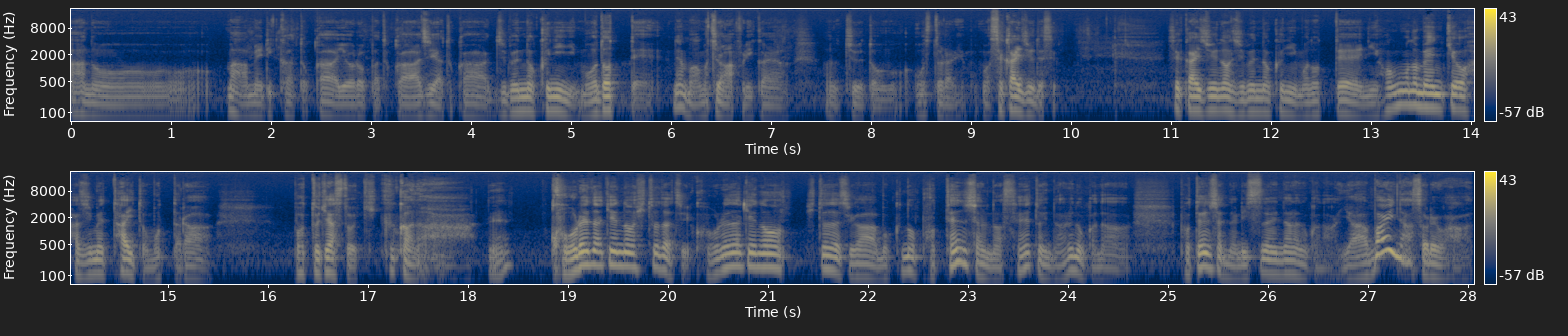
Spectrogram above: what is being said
あのまあアメリカとかヨーロッパとかアジアとか自分の国に戻って、ねまあ、もちろんアフリカや中東もオーストラリアももう世界中ですよ。世界中の自分の国に戻って日本語の勉強を始めたいと思ったらポッドキャストを聞くかな、ね、これだけの人たちこれだけの人たちが僕のポテンシャルな生徒になるのかな。ポテンシャルなリスナーになるのかな？やばいなそれは。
